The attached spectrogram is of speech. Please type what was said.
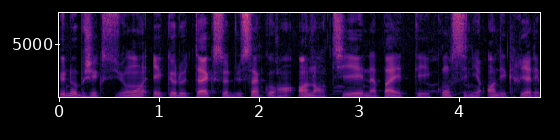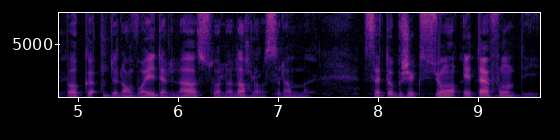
une objection et que le texte du Saint-Coran en entier n'a pas été consigné en écrit à l'époque de l'envoyé d'Allah. Cette objection est infondée.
